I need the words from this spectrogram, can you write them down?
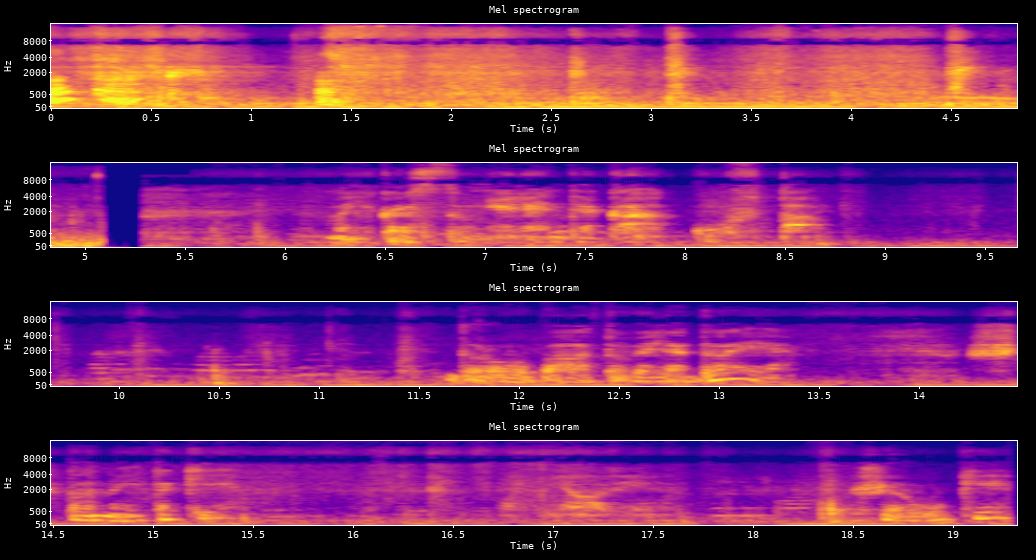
Отак. О. Мої красуні, гляньте, яка кофта. Дорого багато виглядає. Штани такі. М'яві. Широкі.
